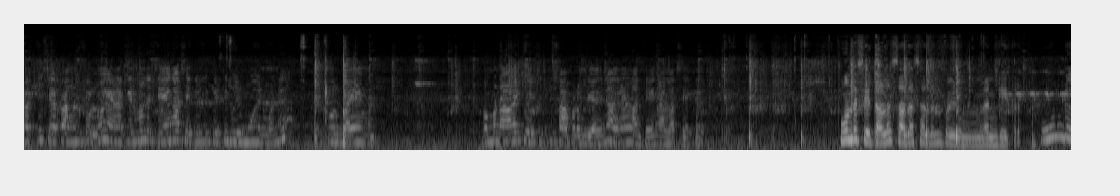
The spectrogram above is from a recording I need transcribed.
வச்சு சேர்ப்பாங்கன்னு சொல்லுவோம். எனக்கு என்னமோ இந்த தேங்காய் சேர்க்கறது கெட்டு போயிருமோ என்னமோன்னு ஒரு பயங்க. ரொம்ப நாளைக்கு வச்சுக்கிட்டு சாப்பிட முடியாதுன்னு அதனால நான் தேங்காய்லாம் சேர்க்கல. பூண்டு சேர்த்தாலும் சத சதன்னு போயிடும்லன்னு கேட்குறேன் பூண்டு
